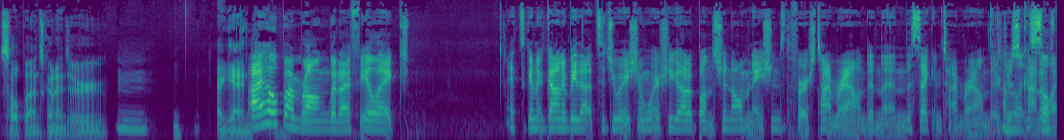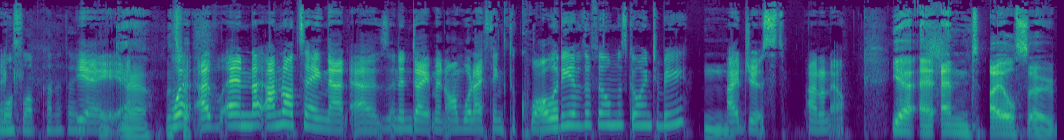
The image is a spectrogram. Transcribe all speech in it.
Saltburn's going to do again. I hope I'm wrong, but I feel like it's gonna gonna be that situation where she got a bunch of nominations the first time around, and then the second time around they're Kind of just like kind of sophomore like, slump kind of thing. yeah, yeah, yeah. yeah, What. I, and I- I'm not saying that as an indictment on what I think the quality of the film is going to be. Mm. I just I don't know. Yeah, and, and I also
